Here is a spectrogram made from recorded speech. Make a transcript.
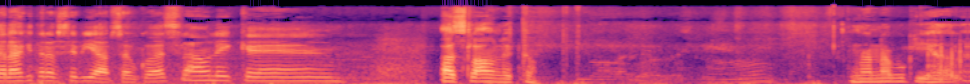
तला की तरफ़ से भी आप सबको अस्सलाम अस्सलाम वालेकुम। नाना बू की हाल है?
